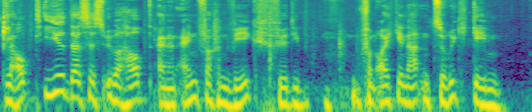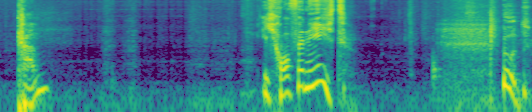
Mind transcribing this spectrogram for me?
Glaubt ihr, dass es überhaupt einen einfachen Weg für die von euch genannten zurückgeben kann? Ich hoffe nicht. Gut.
